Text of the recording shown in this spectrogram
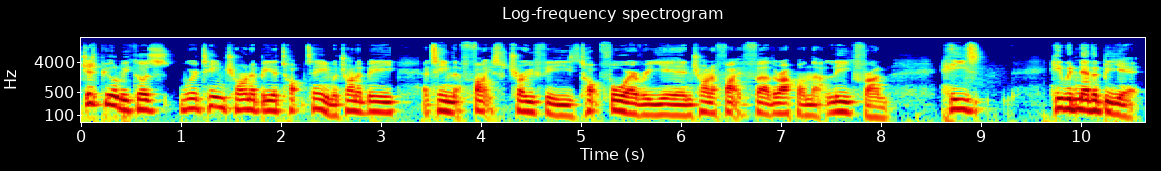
Just purely because we're a team trying to be a top team. We're trying to be a team that fights for trophies, top four every year, and trying to fight further up on that league front. He's he would never be it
